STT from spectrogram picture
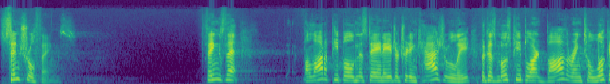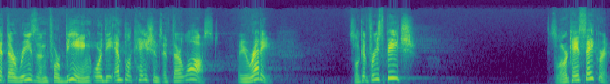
Central things. Things that a lot of people in this day and age are treating casually because most people aren't bothering to look at their reason for being or the implications if they're lost. Are you ready? Let's look at free speech. It's lowercase sacred.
